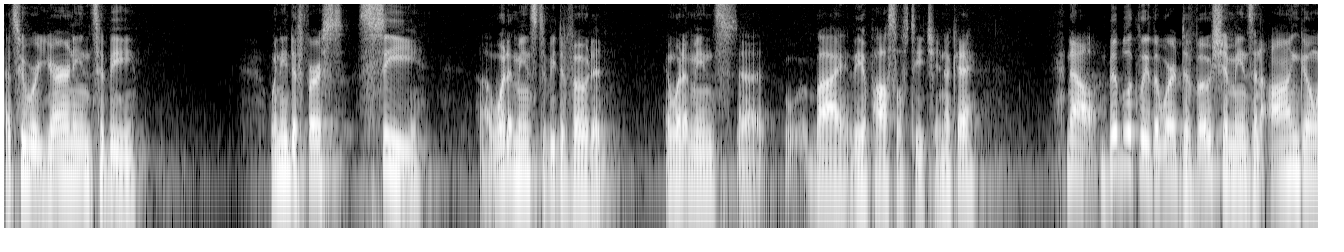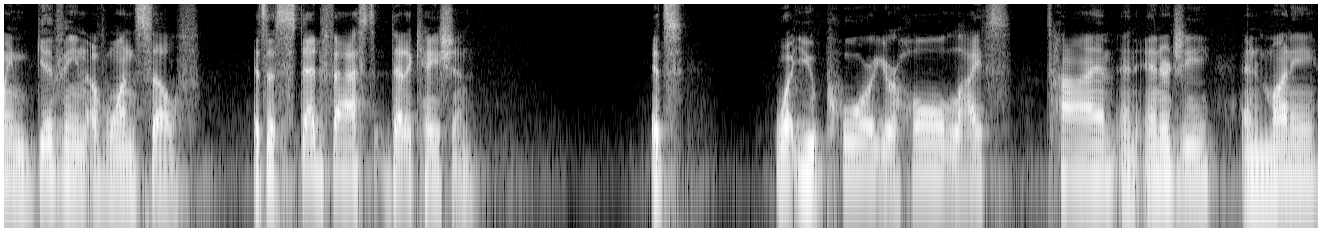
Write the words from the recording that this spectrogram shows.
that's who we're yearning to be. We need to first see uh, what it means to be devoted and what it means uh, by the apostles' teaching, okay? Now, biblically, the word devotion means an ongoing giving of oneself. It's a steadfast dedication. It's what you pour your whole life's time and energy and money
